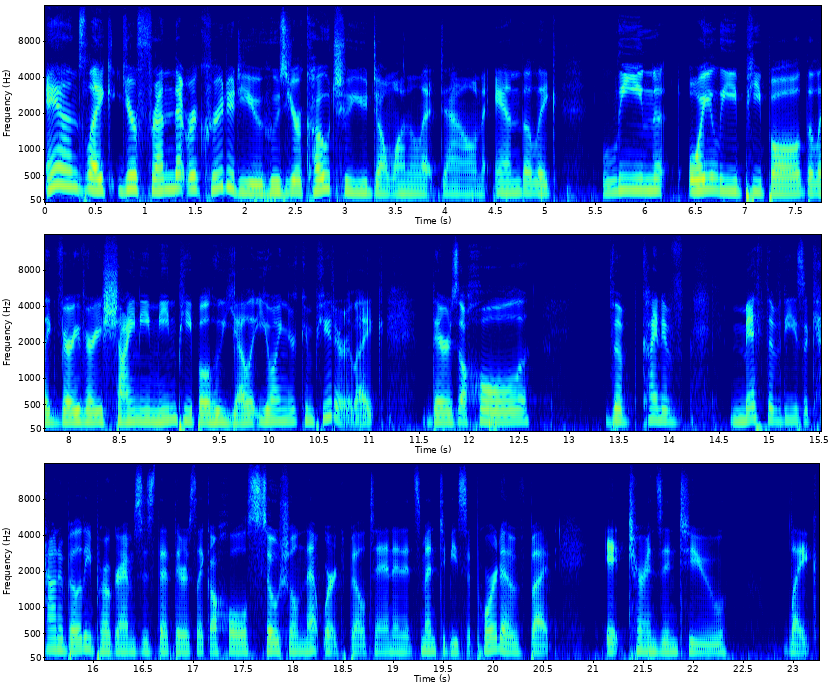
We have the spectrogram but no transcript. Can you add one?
and like your friend that recruited you who's your coach who you don't want to let down and the like lean oily people the like very very shiny mean people who yell at you on your computer like there's a whole the kind of myth of these accountability programs is that there's like a whole social network built in and it's meant to be supportive but it turns into like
